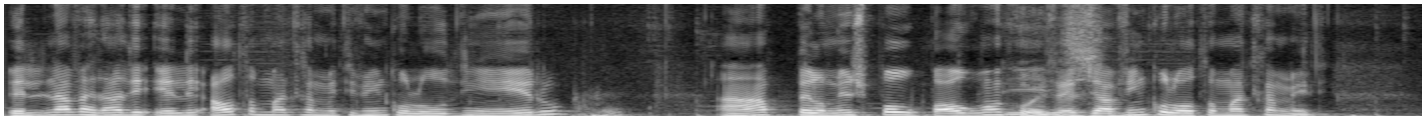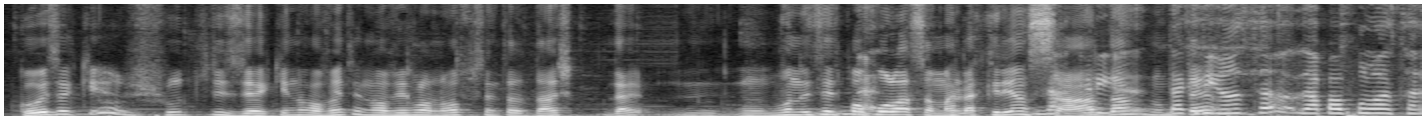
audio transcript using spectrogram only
Ele, na verdade, ele automaticamente vinculou o dinheiro a pelo menos poupar alguma coisa. Ele já vinculou automaticamente. Coisa que eu chuto dizer aqui, 99,9% das, da, não vou nem dizer de Da- população, mas da da, criançada. cri- não da tem- criança, da população,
